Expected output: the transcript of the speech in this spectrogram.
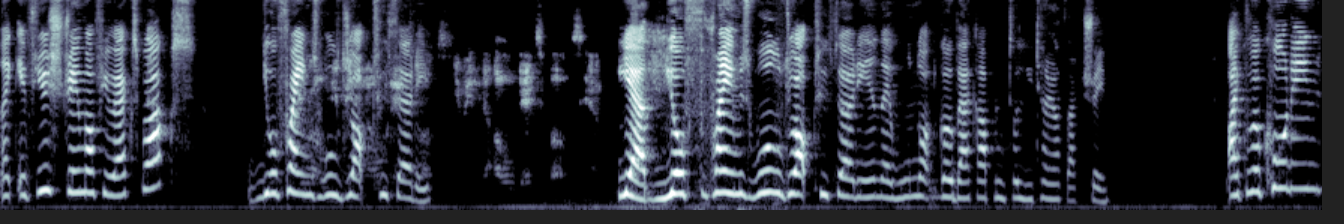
Like if you stream off your Xbox, your frames will drop to thirty. You mean the old Xbox? Yeah. Yeah, your frames will drop to 30 and they will not go back up until you turn off that stream. Like recording,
